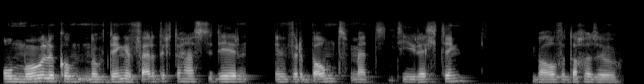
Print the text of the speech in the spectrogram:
onmogelijk om nog dingen verder te gaan studeren in verband met die richting. Behalve dat je zo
